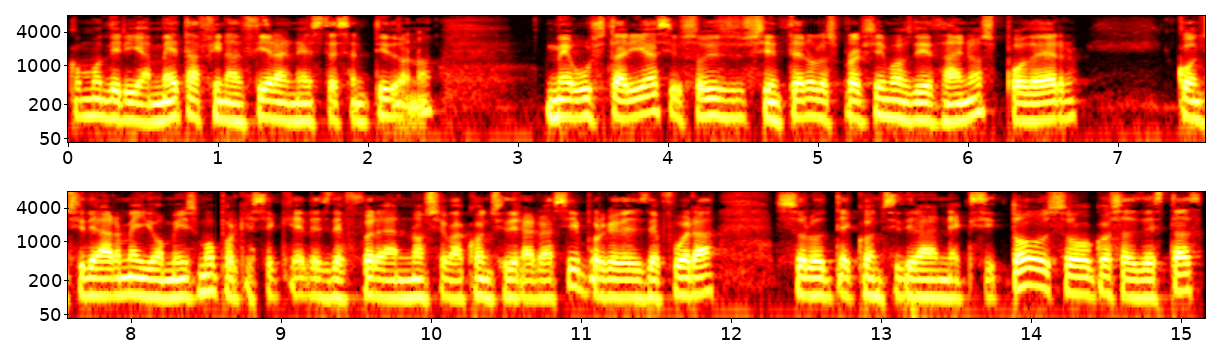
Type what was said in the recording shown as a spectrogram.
¿cómo diría?, meta financiera en este sentido, ¿no? Me gustaría, si soy sincero, los próximos 10 años poder considerarme yo mismo porque sé que desde fuera no se va a considerar así, porque desde fuera solo te consideran exitoso, cosas de estas,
